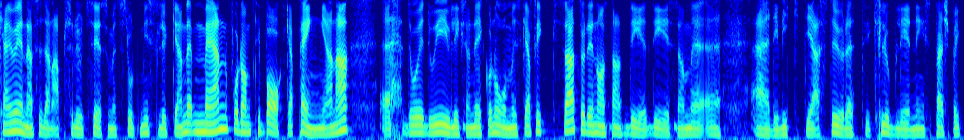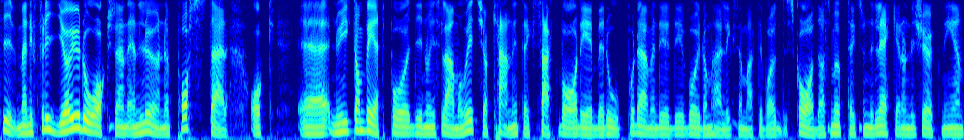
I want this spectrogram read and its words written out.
kan ju ena sidan absolut ses som ett stort misslyckande. Men får de tillbaka pengarna, eh, då, är, då är ju liksom det ekonomiska fixat och det är någonstans det, det som är, är det viktigaste ur ett klubbledningsperspektiv. Men det frigör ju då också en, en lönepost där och Eh, nu gick de bet på Dino Islamovic. Jag kan inte exakt vad det beror på där, men det, det var ju de här liksom att det var skada som upptäckts under läkarundersökningen.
